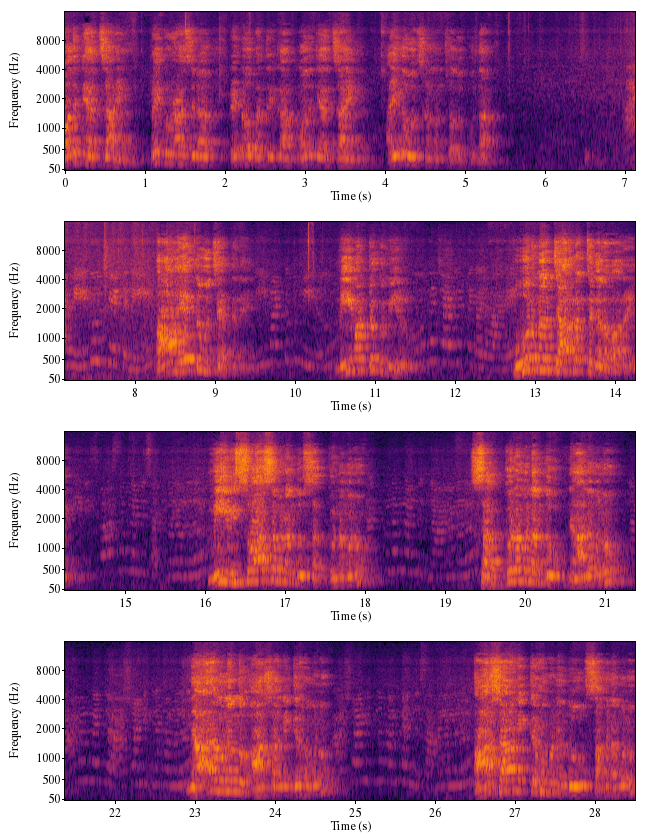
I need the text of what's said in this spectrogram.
మొదటి అధ్యాయం పేతుడు రాసిన రెండవ పత్రిక మొదటి అధ్యాయం ఐదవ వచనం మనం చదువుకుందాం. ఆ హేతువు చేతనే మీ మట్టుకు మీరు పూర్ణ జాగ్రత్త గలవారై మీ విశ్వాసమునందు సద్గుణమును సద్గుణమునందు జ్ఞానమును జ్ఞానమునందు జ్ఞానమునందు ఆశానిగ్రహమును ఆశానిగ్రహమును ఆశానిగ్రహమునందు సహనమును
